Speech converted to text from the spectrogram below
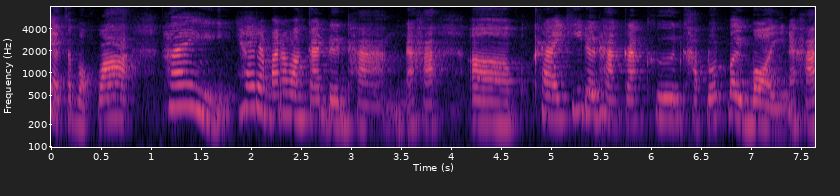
อยากจะบอกว่าให้ให้ระมัดระวังการเดินทางนะคะใครที่เดินทางกลางคืนขับรถบ่อยๆนะคะ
